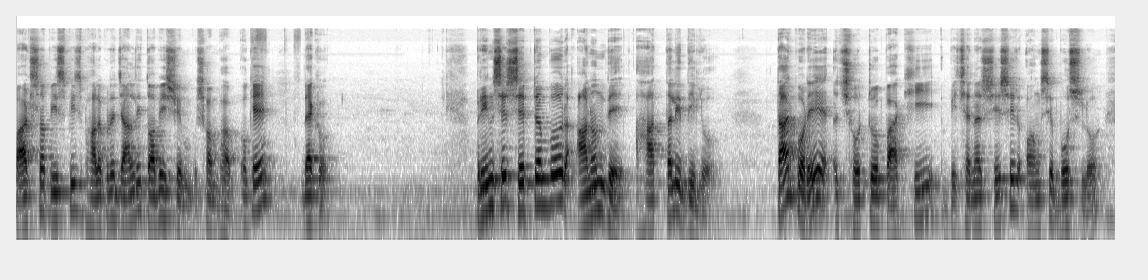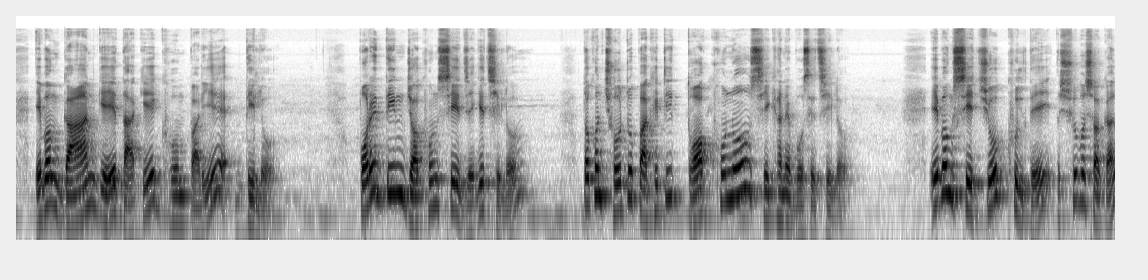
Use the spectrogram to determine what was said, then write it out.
পার্টস অফ স্পিচ ভালো করে জানলে তবেই সম্ভব, ওকে? দেখো, প্রিন্সেস সেপ্টেম্বর আনন্দে হাততালি দিল। তারপরে ছোট পাখি বিছানার শেষের অংশে বসল এবং গান গেয়ে তাকে ঘুম পাড়িয়ে দিল। পরের দিন যখন সে জেগেছিল, তখন ছোট পাখিটি তখনও সেখানে বসেছিল এবং সে চোখ খুলতে শুভ সকাল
